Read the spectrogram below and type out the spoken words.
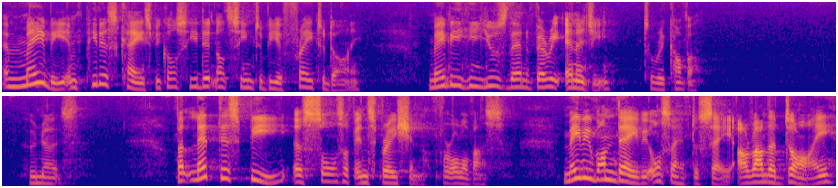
And maybe in Peter's case, because he did not seem to be afraid to die, maybe he used that very energy to recover. Who knows? But let this be a source of inspiration for all of us. Maybe one day we also have to say, I'd rather die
